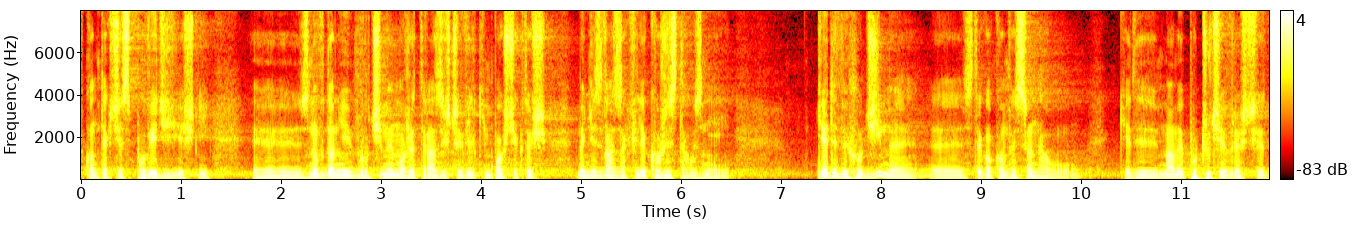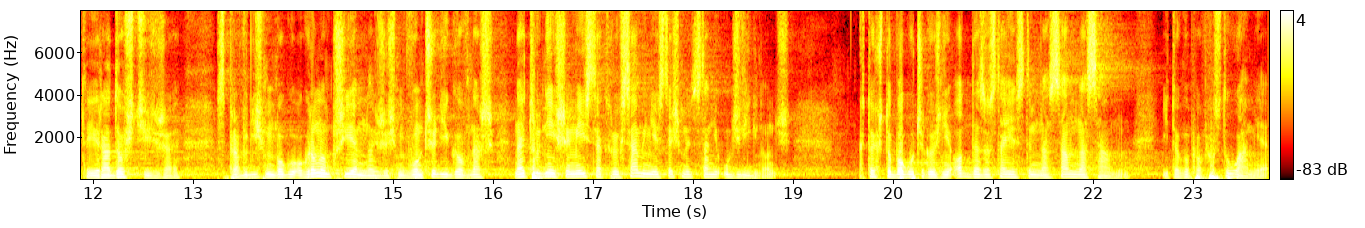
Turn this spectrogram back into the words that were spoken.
w kontekście spowiedzi, jeśli y, znów do niej wrócimy, może teraz jeszcze w Wielkim Poście ktoś będzie z Was za chwilę korzystał z niej. Kiedy wychodzimy y, z tego konfesjonału, kiedy mamy poczucie wreszcie tej radości, że sprawiliśmy Bogu ogromną przyjemność, żeśmy włączyli Go w nasz najtrudniejsze miejsca, których sami nie jesteśmy w stanie udźwignąć. Ktoś, kto Bogu czegoś nie odda, zostaje z tym na sam na sam i to go po prostu łamie.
